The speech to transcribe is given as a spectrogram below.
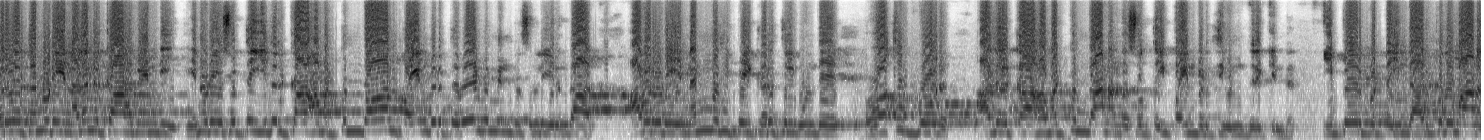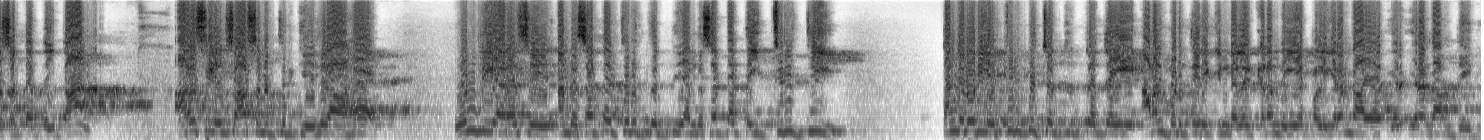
ஒருவர் தன்னுடைய நலனுக்காக வேண்டி என்னுடைய சொத்தை இதற்காக மட்டும்தான் பயன்படுத்த வேண்டும் என்று சொல்லி இருந்தால் அவருடைய நன்மதிப்பை கருத்தில் கொண்டு வகுப் போர்டு அதற்காக மட்டும்தான் அந்த சொத்தை பயன்படுத்தி வந்திருக்கின்றது. இப்பேற்பட்ட இந்த அற்புதமான சட்டத்தை தான் அரசியல் சாசனத்திற்கு எதிராக ஒன்றிய அரசு அந்த சட்ட திருத்தத்தை அந்த சட்டத்தை திருத்தி தங்களுடைய திருட்டு சட்டத்தை அமல்படுத்தி இருக்கின்றனர் கடந்த ஏப்ரல் இரண்டாயிரம் இரண்டாம் தேதி.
